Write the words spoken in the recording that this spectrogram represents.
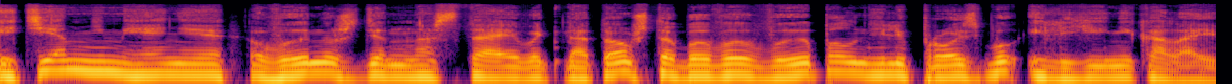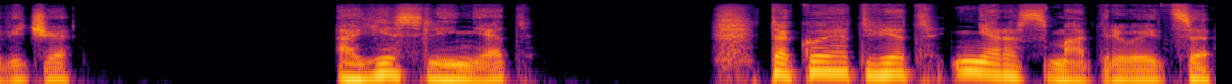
и тем не менее вынужден настаивать на том, чтобы вы выполнили просьбу Ильи Николаевича. А если нет? Такой ответ не рассматривается,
